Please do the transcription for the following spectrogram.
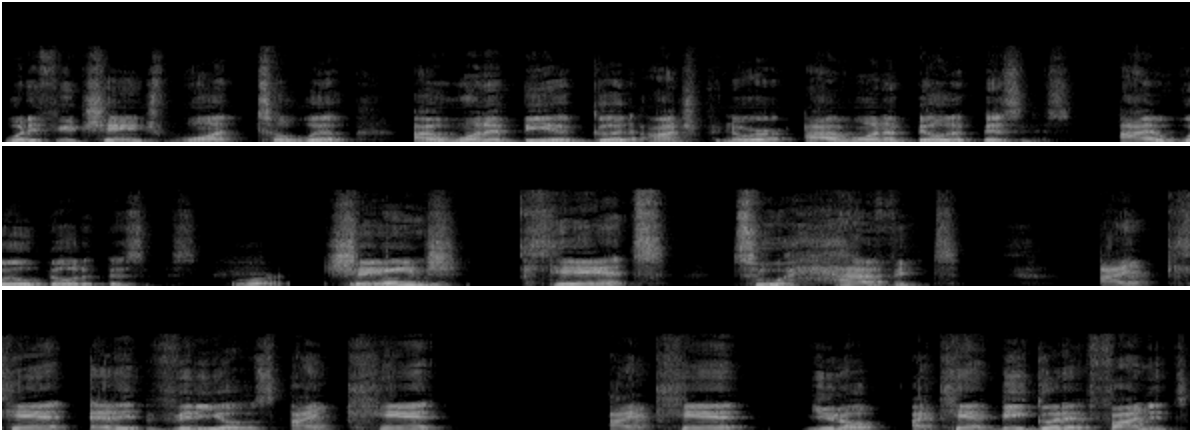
What if you change want to will? I want to be a good entrepreneur. I want to build a business. I will build a business. Right. Change exactly. can't to haven't. I can't edit videos. I can't I can't, you know, I can't be good at finance.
